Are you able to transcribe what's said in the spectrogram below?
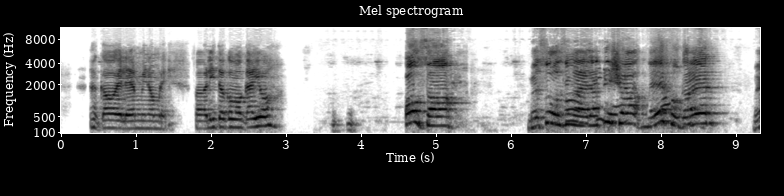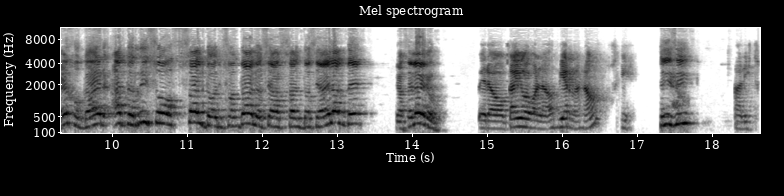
Acabo de leer mi nombre. Pablito, ¿cómo caigo? Pausa. Me subo encima de la silla, me dejo caer, me dejo caer, aterrizo, salto horizontal, o sea, salto hacia adelante y acelero. Pero caigo con las dos piernas, ¿no? Sí. Sí, sí. Ah, listo.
